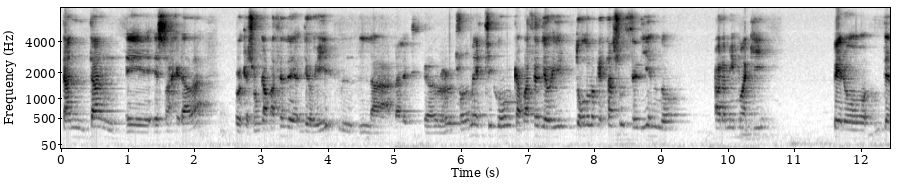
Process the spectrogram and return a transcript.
tan, tan eh, exagerada, porque son capaces de, oír la, electricidad de los electrodomésticos, capaces de oír todo lo que está sucediendo ahora mismo aquí, pero de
